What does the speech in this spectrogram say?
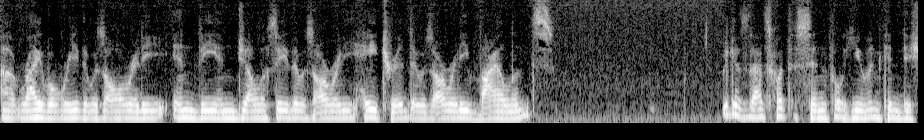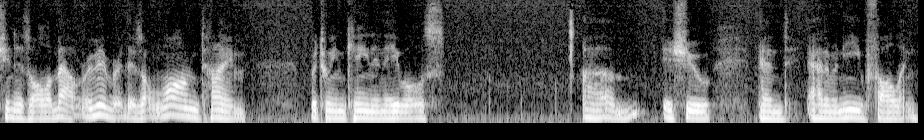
uh, rivalry. There was already envy and jealousy. There was already hatred. There was already violence because that's what the sinful human condition is all about. Remember, there's a long time between Cain and Abel's um, issue and Adam and Eve falling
